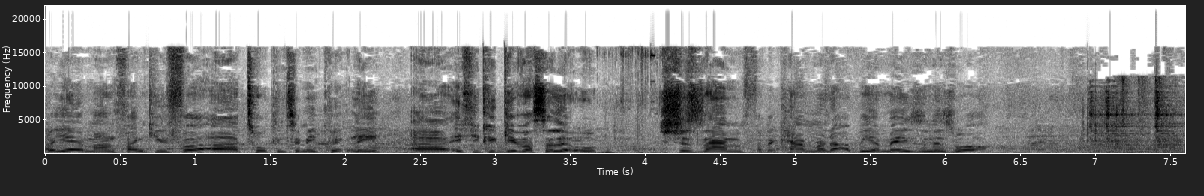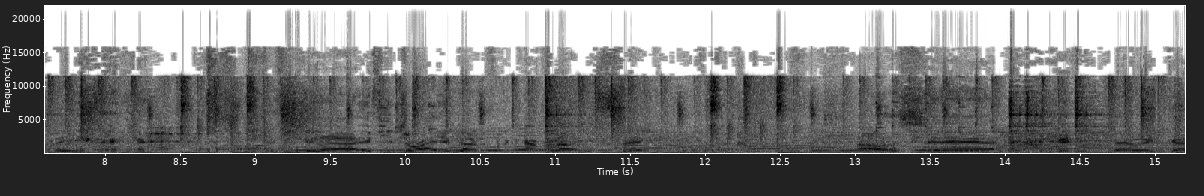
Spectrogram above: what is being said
but yeah, man. Thank you for uh, talking to me quickly. Uh, if you could give us a little Shazam for the camera, that would be amazing as well. if you could, uh, if you draw out your gun for the camera, that would be sick. Oh shit! there we go.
